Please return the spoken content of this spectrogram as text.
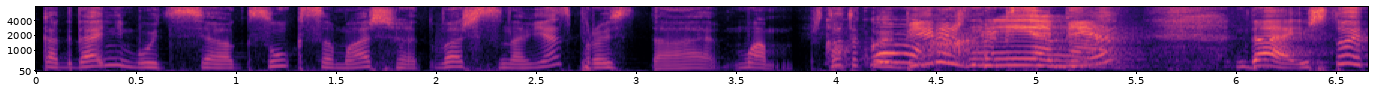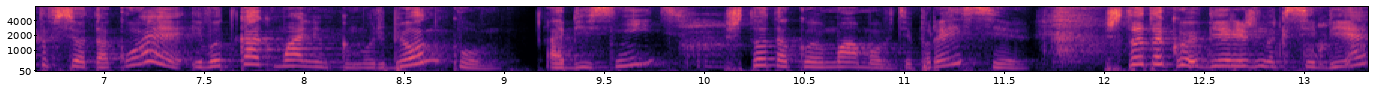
когда-нибудь а, Ксукса, Маша, ваши сыновья спросят, а, мам, что такое бережно к хрена?» себе? Да, и что это все такое? И вот как маленькому ребенку объяснить, что такое мама в депрессии, что такое бережно к себе,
